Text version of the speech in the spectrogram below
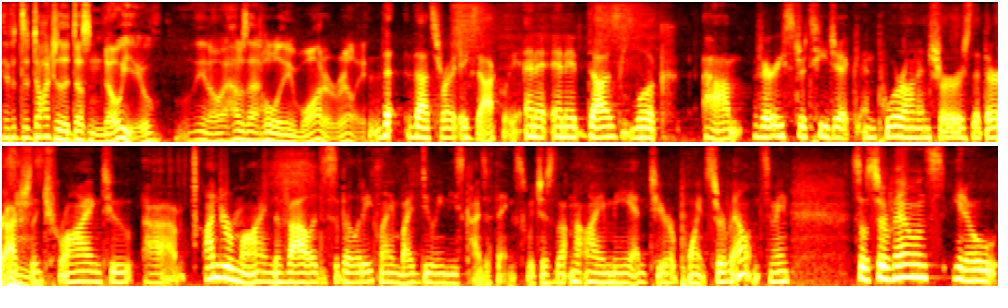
if it's a doctor that doesn't know you, you know, how does that hold any water, really? Th- that's right, exactly. And it, and it does look um, very strategic and poor on insurers that they're mm-hmm. actually trying to um, undermine the valid disability claim by doing these kinds of things, which is the, the IME and to your point, surveillance. I mean, so surveillance, you know,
